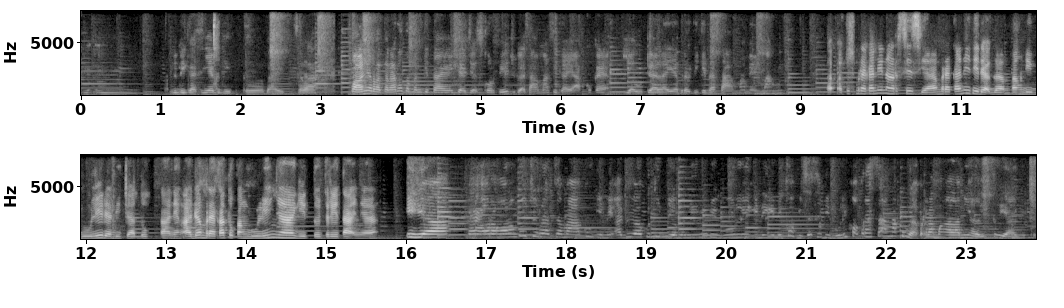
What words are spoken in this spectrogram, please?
Mm-mm. Indikasinya begitu, baik celah. Soalnya rata-rata teman kita yang diajak Scorpio juga sama sih kayak aku kayak ya udahlah ya berarti kita sama memang. Eh, terus mereka ini narsis ya mereka ini tidak gampang dibully dan dijatuhkan yang ada mereka tukang bulinya gitu ceritanya Iya, kayak orang-orang tuh curhat sama aku gini, aduh aku tuh dia dulu dibully gini-gini, kok bisa sih dibully, kok perasaan aku nggak pernah mengalami hal itu ya gitu.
